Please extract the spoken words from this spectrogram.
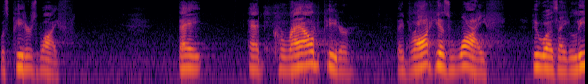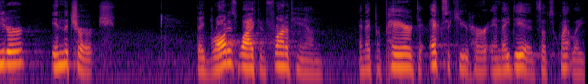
was Peter's wife. They had corralled Peter. They brought his wife, who was a leader in the church. They brought his wife in front of him and they prepared to execute her, and they did subsequently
